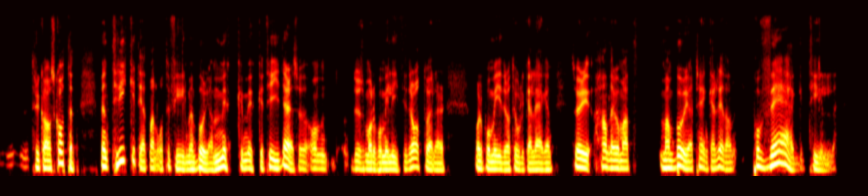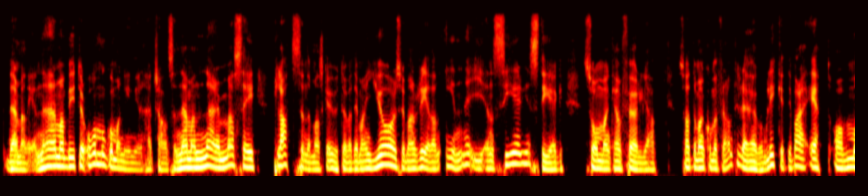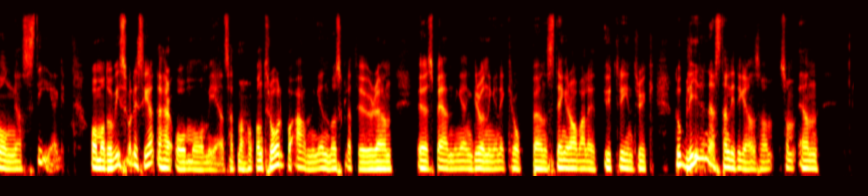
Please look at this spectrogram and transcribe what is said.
trycka av skottet. Men tricket är att man låter filmen börja mycket, mycket tidigare. Så om du som håller på med elitidrott eller håller på med idrott i olika lägen, så det, handlar det om att man börjar tänka redan på väg till där man är. När man byter om går man in i den här transen. När man närmar sig platsen där man ska utöva det man gör så är man redan inne i en serie steg som man kan följa. Så att när man kommer fram till det ögonblicket, det är bara ett av många steg. Om man då visualiserat det här om och om igen så att man har kontroll på andningen, muskulaturen, eh, spänningen, grundningen i kroppen, stänger av alla yttre intryck, då blir det nästan lite grann som, som en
